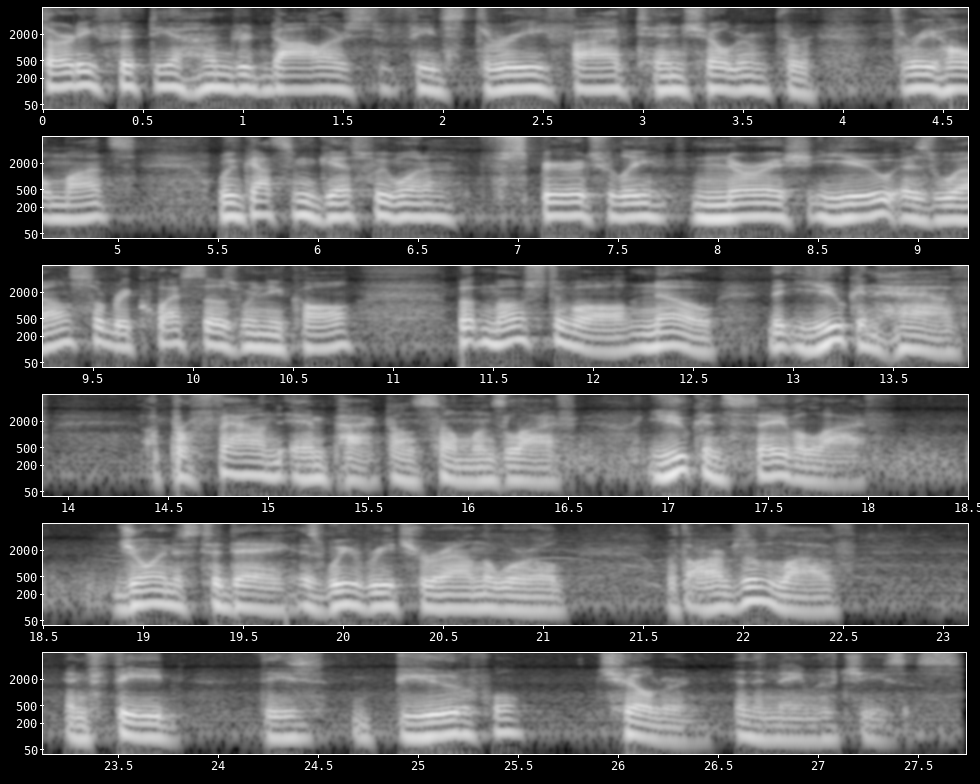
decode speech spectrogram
30, 50, 100 dollars feeds three, five, ten children for three whole months. We've got some gifts we want to spiritually nourish you as well, so request those when you call. But most of all, know that you can have a profound impact on someone's life. You can save a life. Join us today as we reach around the world with arms of love and feed these beautiful children in the name of Jesus.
